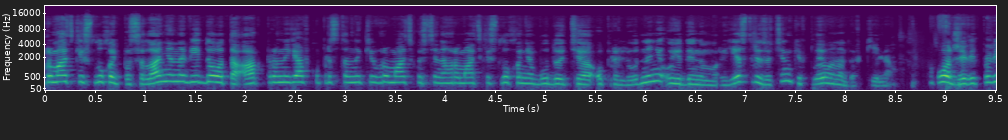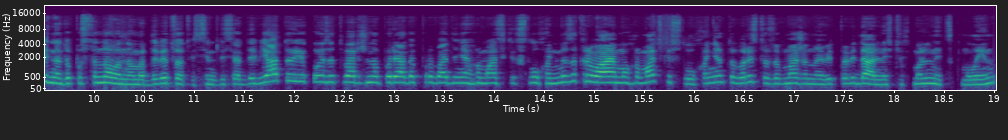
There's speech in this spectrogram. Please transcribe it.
громадських слухань, посилання на відео та акт про неявку представників громадськості на громадські слухання будуть е, оприлюднені у єдиному реєстрі з оцінки впливу на довкілля. Отже, відповідно до постанови номер 989, якою затверджено порядок проведення громадських слухань, ми закриваємо громадські слухання товариства з обмеженою відповідальністю Хмельницьк-Млин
